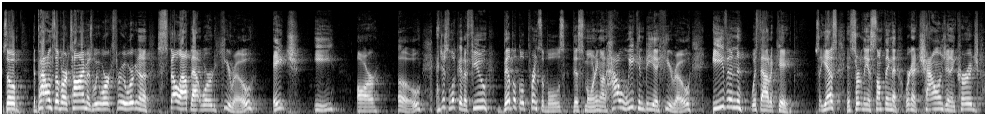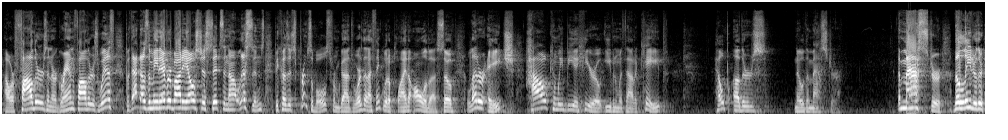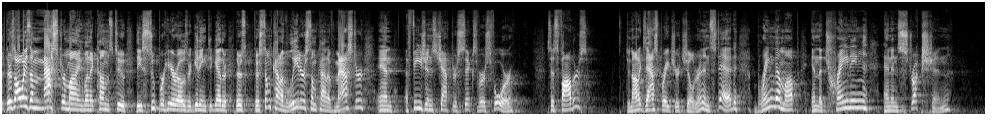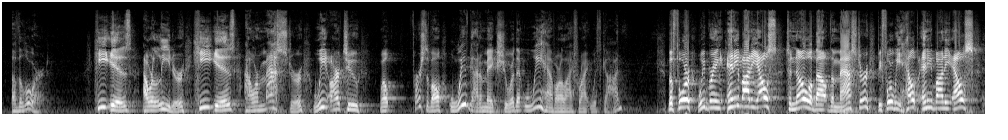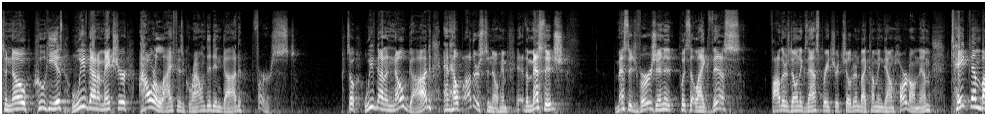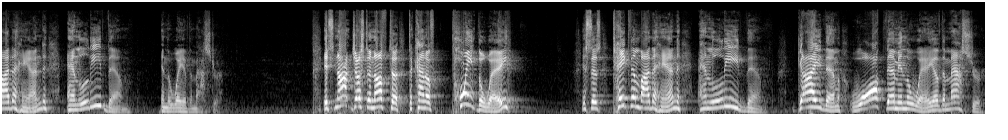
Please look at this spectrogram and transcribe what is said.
So, the balance of our time as we work through, we're going to spell out that word hero, H E R O, and just look at a few biblical principles this morning on how we can be a hero even without a cape. So, yes, it certainly is something that we're going to challenge and encourage our fathers and our grandfathers with, but that doesn't mean everybody else just sits and not listens because it's principles from God's Word that I think would apply to all of us. So, letter H how can we be a hero even without a cape? Help others know the Master the master, the leader. There, there's always a mastermind when it comes to these superheroes or getting together. There's, there's some kind of leader, some kind of master. And Ephesians chapter 6, verse 4 says, Fathers, do not exasperate your children. Instead, bring them up in the training and instruction of the Lord. He is our leader, He is our master. We are to, well, First of all, we've got to make sure that we have our life right with God. Before we bring anybody else to know about the Master, before we help anybody else to know who He is, we've got to make sure our life is grounded in God first. So we've got to know God and help others to know Him. The message, the message version, it puts it like this Fathers, don't exasperate your children by coming down hard on them. Take them by the hand and lead them in the way of the master. It's not just enough to, to kind of point the way, it says, take them by the hand and lead them. guide them, walk them in the way of the master.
